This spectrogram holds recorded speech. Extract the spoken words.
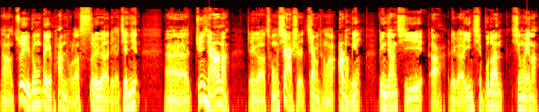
啊，最终被判处了四个月的这个监禁。呃，军衔呢，这个从下士降成了二等兵，并将其啊这个因其不端行为呢，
